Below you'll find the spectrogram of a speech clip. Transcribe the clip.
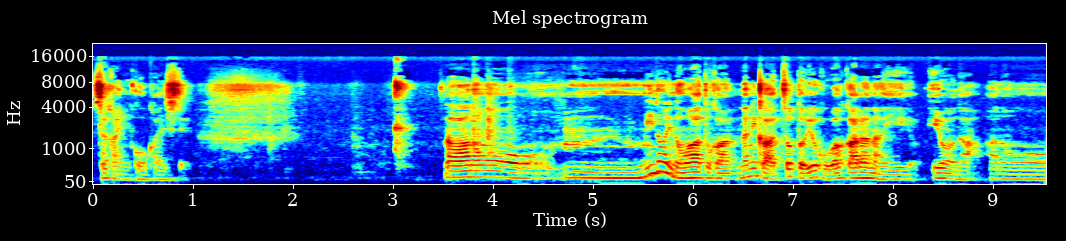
社会に公開して。あの、うん、緑の輪とか何かちょっとよくわからないような、あの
